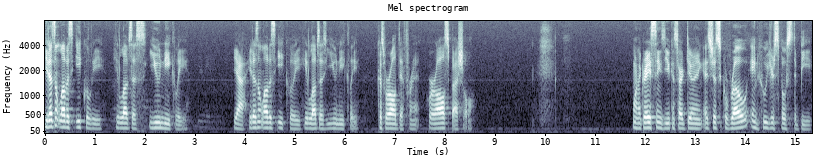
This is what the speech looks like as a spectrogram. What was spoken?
He doesn't love us equally. He loves us uniquely. Yeah, he doesn't love us equally. He loves us uniquely. because we're all different, we're all special. One of the greatest things you can start doing is just grow in who you're supposed to be.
